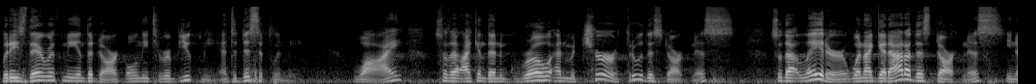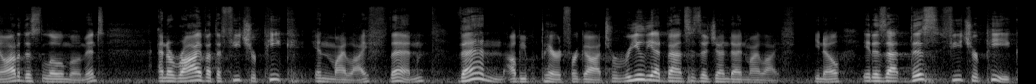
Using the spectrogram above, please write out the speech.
But He's there with me in the dark only to rebuke me and to discipline me. Why? So that I can then grow and mature through this darkness, so that later, when I get out of this darkness, you know, out of this low moment, and arrive at the future peak in my life, then, then I'll be prepared for God to really advance His agenda in my life. You know, it is at this future peak,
